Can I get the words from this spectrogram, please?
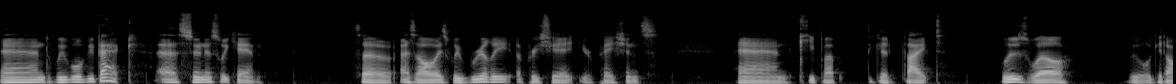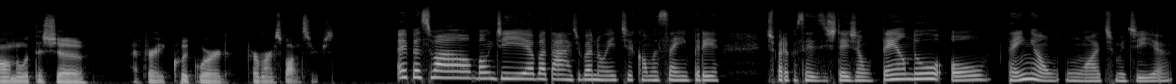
and we will be back as soon as we can. So, as always, we really appreciate your patience and keep up the good fight. Lose well. We will get on with the show after a quick word from our sponsors. Oi, pessoal, bom dia, boa tarde, boa noite, como sempre. Espero que vocês estejam tendo ou tenham um ótimo dia.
